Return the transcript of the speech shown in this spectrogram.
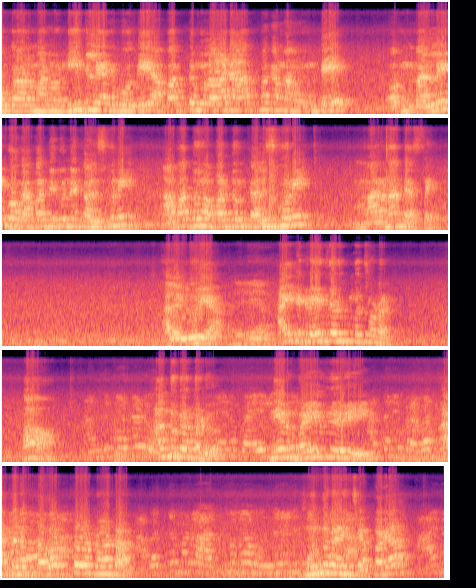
ఒకవేళ మనం నీతి లేకపోతే అబద్ధములు ఆడ ఆత్మగా మనం ఉంటే ఒక మళ్ళీ ఇంకొక అబద్ధికుని కలుసుకుని అబద్ధం అబద్ధం కలుసుకొని మరణం తెస్తాయి. అలే లూయ అయితే ఇక్కడ ఏం జరుగుతుందో చూడండి. ఆ, అందుకతడు నేను బయలుదేరి అతని ప్రవర్తన నోట ముందు నేను చెప్పగా ఆయన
